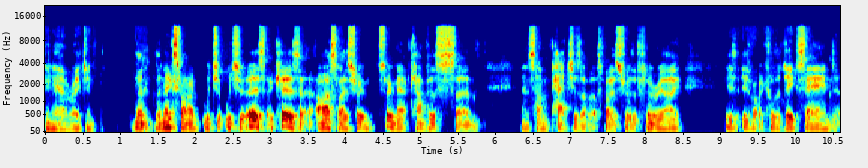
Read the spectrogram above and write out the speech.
in our region the, the next one, which which is, occurs isolates through through Mount Compass um, and some patches of it, I suppose, through the Fleurieu, is, is what we call the deep sand,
